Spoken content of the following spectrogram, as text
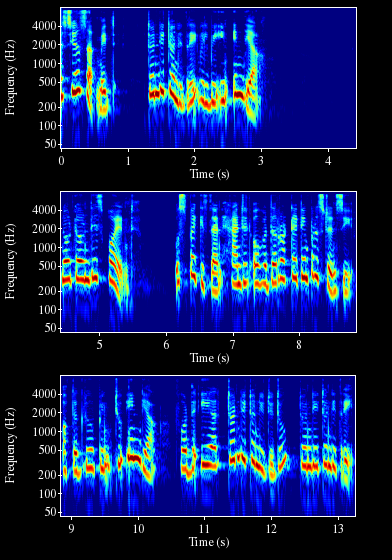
SCO Summit 2023 will be in India. Note on this point. Uzbekistan handed over the rotating presidency of the grouping to India for the year 2022-2023.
